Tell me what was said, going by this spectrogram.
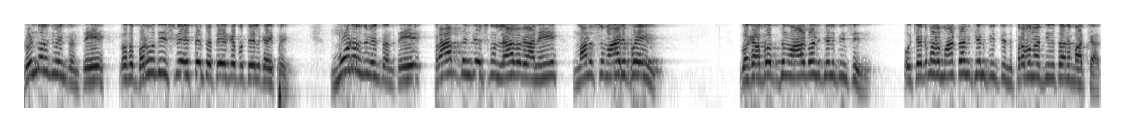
రెండో విషయం ఏంటంటే ఒక బరువు తీసివేస్తే ఎంత తేలికైపో తేలికైపోయింది. మూడో ఏంటంటే ప్రార్థన చేసుకుని లేవగానే మనసు మారిపోయింది. ఒక అబద్ధం ఆడడానికి చనిపించింది. ఒక చెట్టు మాట మాట్లాడి చనిపించింది. ప్రభు నా జీవితాన్ని మార్చాడు.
